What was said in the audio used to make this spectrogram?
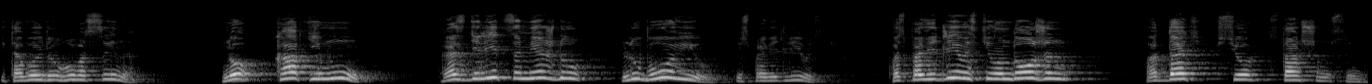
и того, и другого сына. Но как ему разделиться между любовью и справедливостью? По справедливости он должен отдать все старшему сыну.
